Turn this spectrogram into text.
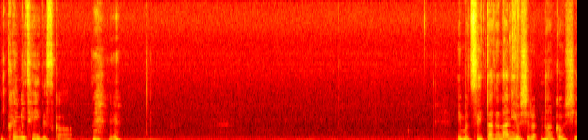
一回見ていいですか？今ツイッターで何をしら何かを調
